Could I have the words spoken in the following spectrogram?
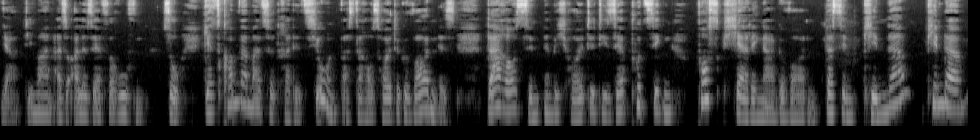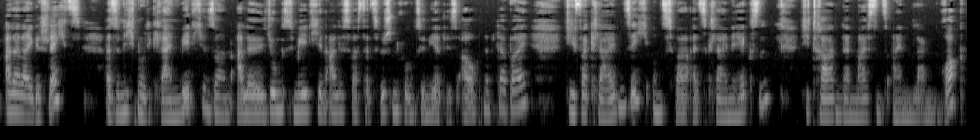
Ja, die waren also alle sehr verrufen. So, jetzt kommen wir mal zur Tradition, was daraus heute geworden ist. Daraus sind nämlich heute die sehr putzigen Postkärringer geworden. Das sind Kinder, Kinder allerlei Geschlechts, also nicht nur die kleinen Mädchen, sondern alle Jungs, Mädchen, alles, was dazwischen funktioniert, ist auch mit dabei. Die verkleiden sich und zwar als kleine Hexen. Die tragen dann meistens einen langen Rock,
